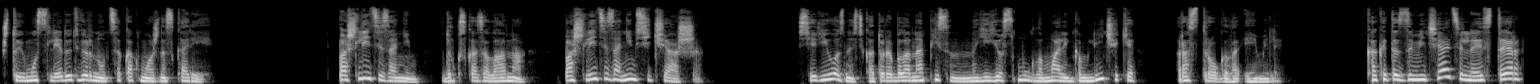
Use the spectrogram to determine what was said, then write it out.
что ему следует вернуться как можно скорее. «Пошлите за ним», — вдруг сказала она, — «пошлите за ним сейчас же». Серьезность, которая была написана на ее смуглом маленьком личике, растрогала Эмили. «Как это замечательно, Эстер,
